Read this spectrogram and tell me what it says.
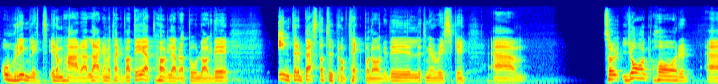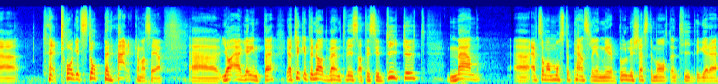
orimligt i de här lägena med tanke på att det är ett höglevererat bolag. Det är inte det bästa typen av techbolag, det är lite mer risky. Um, så jag har eh, tagit stoppen här kan man säga. Eh, jag äger inte. Jag tycker inte nödvändigtvis att det ser dyrt ut, men eh, eftersom man måste pensla in mer bullish estimat än tidigare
